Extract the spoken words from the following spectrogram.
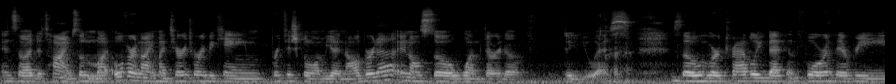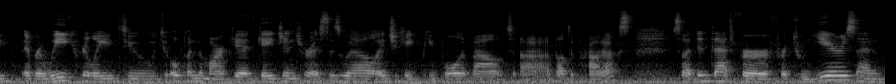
and so at the time so my overnight my territory became british columbia and alberta and also one third of the U.S. so we were traveling back and forth every every week, really, to to open the market, gauge interest as well, educate people about uh, about the products. So I did that for, for two years, and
